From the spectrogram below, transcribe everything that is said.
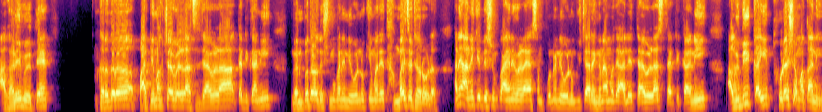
आघाडी मिळते. खरं तर पाठीमागच्या वेळेलाच ज्या वेळा त्या ठिकाणी गणपतराव देशमुखांनी निवडणुकीमध्ये थांबायचं ठरवलं आणि अनेक देशमुख ऐन वेळा या संपूर्ण निवडणुकीच्या रिंगणामध्ये आले त्यावेळेलाच त्या ठिकाणी अगदी काही थोड्याशा मतांनी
